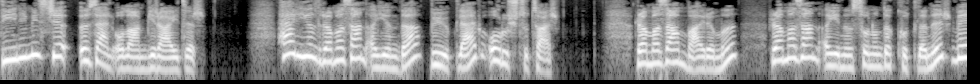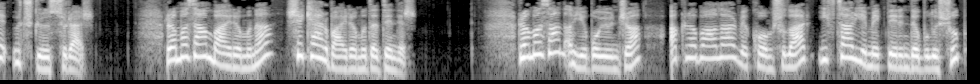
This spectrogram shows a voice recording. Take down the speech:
dinimizce özel olan bir aydır. Her yıl Ramazan ayında büyükler oruç tutar. Ramazan bayramı Ramazan ayının sonunda kutlanır ve üç gün sürer. Ramazan bayramına şeker bayramı da denir. Ramazan ayı boyunca akrabalar ve komşular iftar yemeklerinde buluşup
